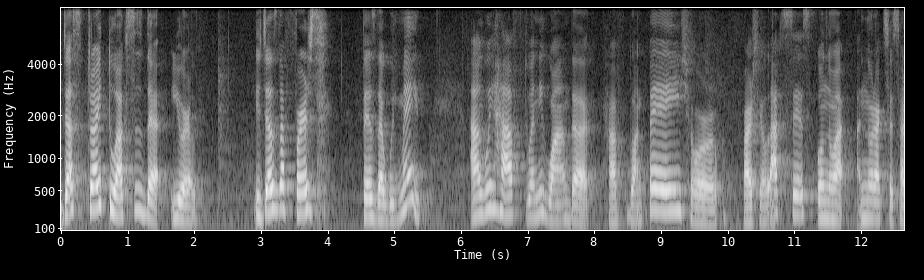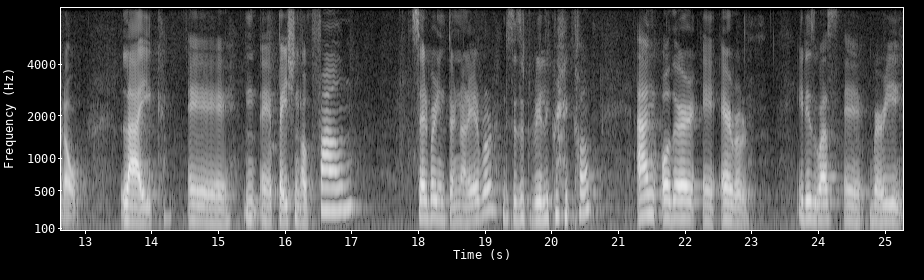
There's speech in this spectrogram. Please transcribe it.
Just try to access the URL it's just the first test that we made. And we have 21 that have blank page or partial access or no, not access at all, like a, a page not found, server internal error, this is really critical, and other uh, error. It is, was uh, very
